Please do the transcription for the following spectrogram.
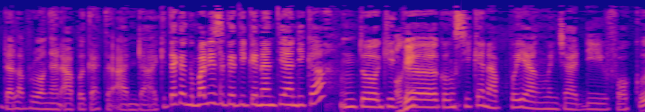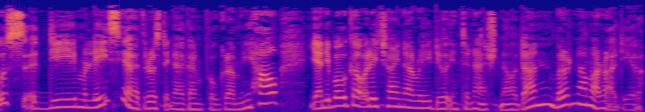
dalam ruangan Apa Kata Anda. Kita akan kembali seketika nanti, Andika, untuk kita okay. kongsikan apa yang menjadi fokus di Malaysia. Terus dengarkan program Ni Hao yang dibawakan oleh China Radio International dan bernama Radio.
